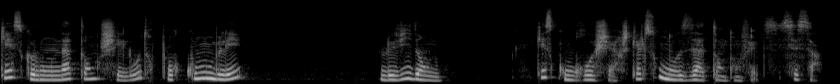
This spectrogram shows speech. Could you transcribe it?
Qu'est-ce que l'on attend chez l'autre pour combler le vide en nous? Qu'est-ce qu'on recherche? Quelles sont nos attentes en fait? C'est ça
